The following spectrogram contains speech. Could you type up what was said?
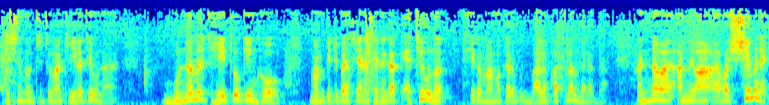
ක්‍රිෂ්ණමූර්තිතුමා කියලා තිබුණා මොනම හේතුවකින් හෝ මම් පිටිපස්සේ යන සෙනඟක් ඇති වුණොත් ඒක මම කරපු බලපත්‍රම් වැරද්දක්. අන්න අවශ්‍යම නැහැ.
